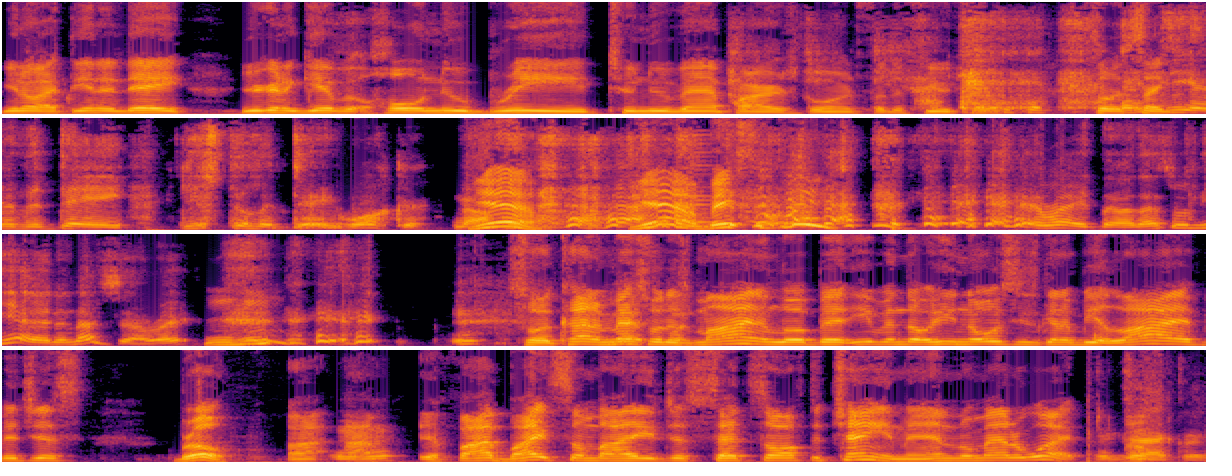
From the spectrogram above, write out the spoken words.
you know, at the end of the day, you're gonna give a whole new breed to new vampires going for the future. So it's like At like the end of the day, you're still a daywalker. No. Yeah, yeah, basically. right though. That's what. Yeah, in a nutshell, right? Mm-hmm. so it kind of messed with funny. his mind a little bit, even though he knows he's gonna be alive. It just, bro. I, mm-hmm. I, if I bite somebody, it just sets off the chain, man. No matter what. Exactly.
